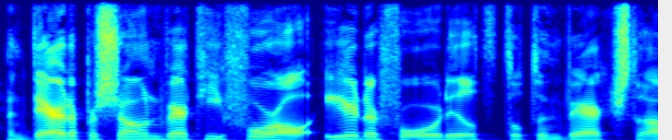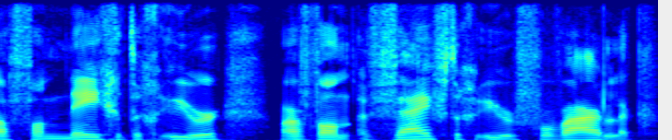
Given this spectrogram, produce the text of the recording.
Een derde persoon werd hiervoor al eerder veroordeeld tot een werkstraf van 90 uur, waarvan 50 uur voorwaardelijk.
